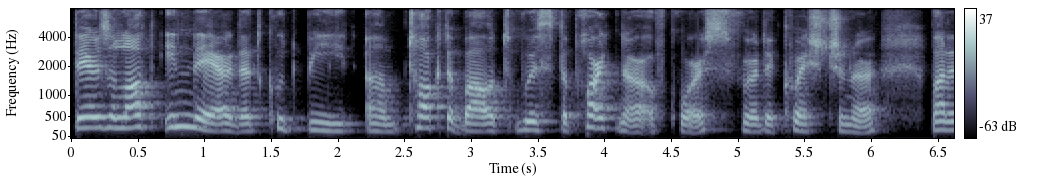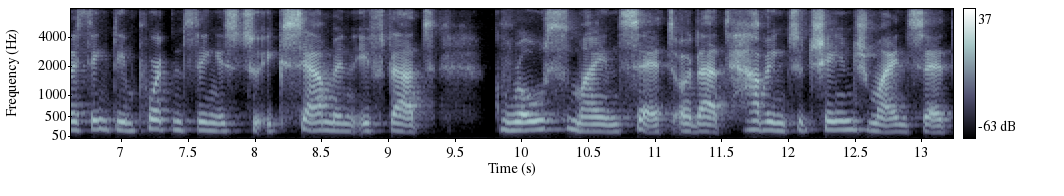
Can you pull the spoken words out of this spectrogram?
there's a lot in there that could be um, talked about with the partner, of course, for the questioner. But I think the important thing is to examine if that growth mindset or that having to change mindset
